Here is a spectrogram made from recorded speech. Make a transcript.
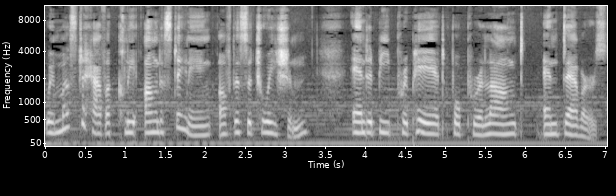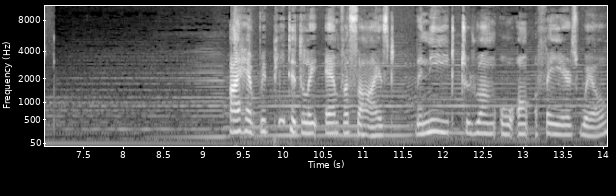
We must have a clear understanding of the situation and be prepared for prolonged endeavors. I have repeatedly emphasized the need to run our own affairs well.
